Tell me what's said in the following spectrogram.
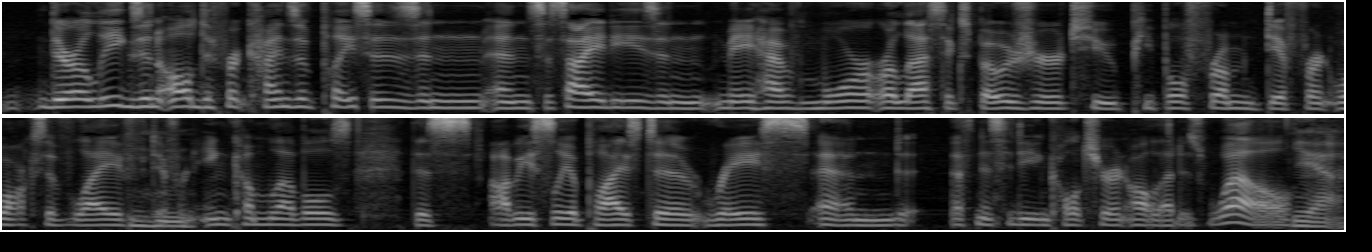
there are leagues in all different kinds of places and, and societies and may have more or less exposure to people from different walks of life, Mm-hmm. different income levels. This obviously applies to race and ethnicity and culture and all that as well. Yeah.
